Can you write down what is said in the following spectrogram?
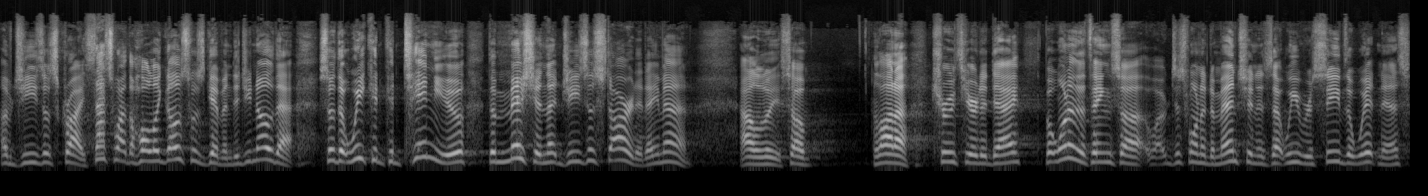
of Jesus Christ. That's why the Holy Ghost was given. Did you know that? So that we could continue the mission that Jesus started. Amen. Hallelujah. So, a lot of truth here today. But one of the things uh, I just wanted to mention is that we receive the witness.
